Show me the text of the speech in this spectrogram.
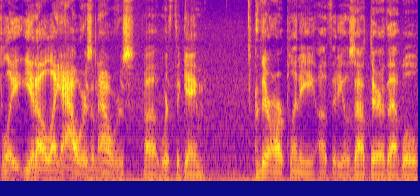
play you know like hours and hours uh, worth of game. There are plenty of videos out there that will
